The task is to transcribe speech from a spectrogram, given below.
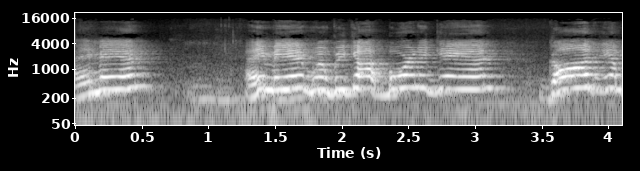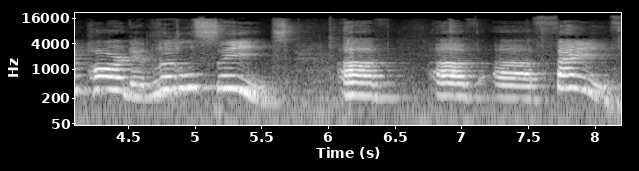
Amen. Amen. When we got born again, God imparted little seeds of, of uh, faith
